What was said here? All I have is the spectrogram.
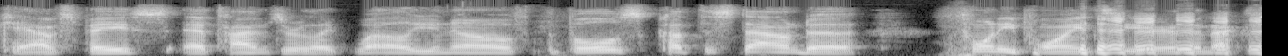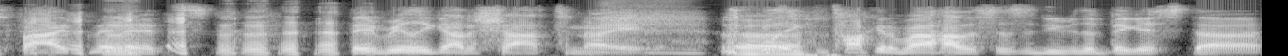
Cavs pace. At times they're like, well, you know, if the Bulls cut this down to 20 points here in the next five minutes, they really got a shot tonight. Uh. like talking about how this isn't even the biggest uh,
